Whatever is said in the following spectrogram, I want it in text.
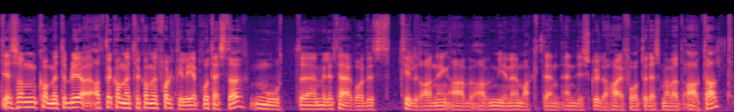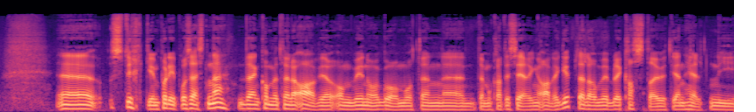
Det som kommer til å bli, at det kommer til å komme folkelige protester mot uh, militærrådets tilraning av, av, mye mer makt enn, enn de skulle ha i forhold til det som har vært avtalt. Uh, styrken på de prosessene den kommer til å avgjøre om vi nå går mot en uh, demokratisering av Egypt, eller om vi blir kasta ut i en helt ny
